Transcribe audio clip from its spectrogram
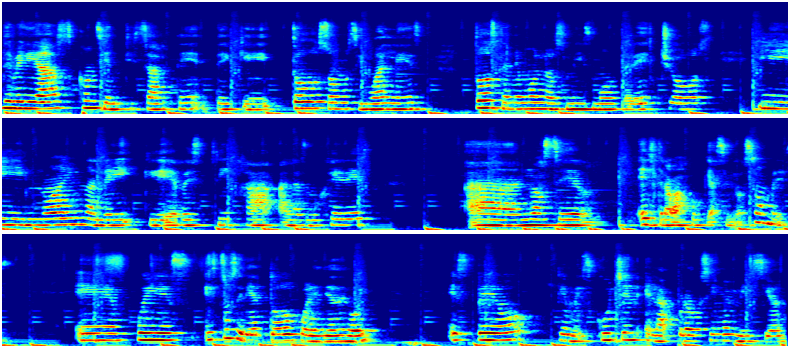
deberías concientizarte de que todos somos iguales, todos tenemos los mismos derechos y no hay una ley que restrinja a las mujeres a no hacer el trabajo que hacen los hombres. Eh, pues esto sería todo por el día de hoy. Espero que me escuchen en la próxima emisión.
